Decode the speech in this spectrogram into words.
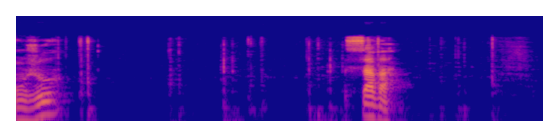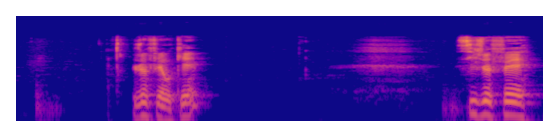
Bonjour. Ça va. Je fais OK. Si je fais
